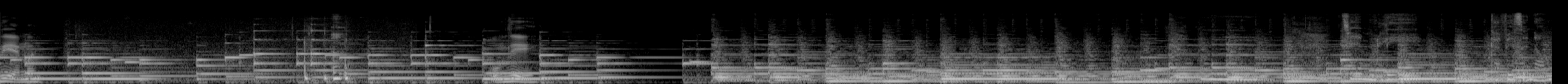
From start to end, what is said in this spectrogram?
gì em ơi? Uống gì? Ừm, cho em một ly cà phê sữa nóng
